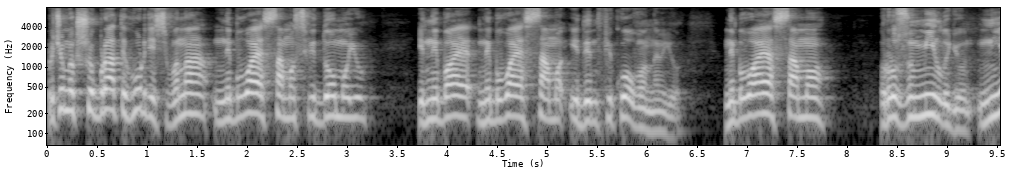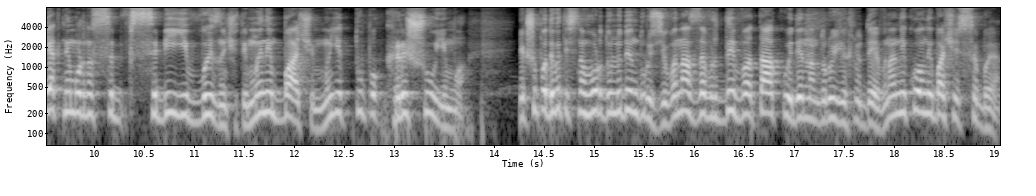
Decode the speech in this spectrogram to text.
Причому, якщо брати гордість, вона не буває самосвідомою і не буває, не буває самоідентифікованою, не буває саморозумілою. Ніяк не можна в собі її визначити. Ми не бачимо, ми її тупо кришуємо. Якщо подивитись на горду людину, друзі, вона завжди в атаку йде на других людей. Вона ніколи не бачить себе.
